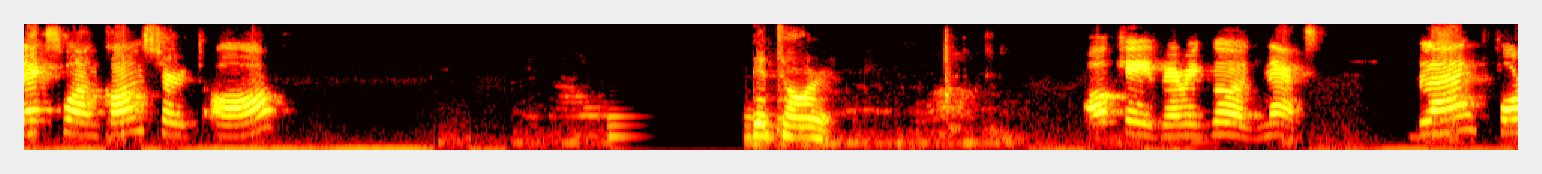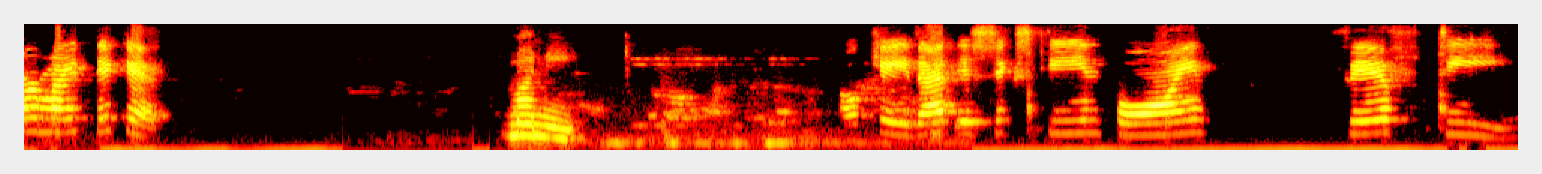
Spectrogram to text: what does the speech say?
Next one, concert of. Guitar. Okay, very good. Next, blank for my ticket. Money. Okay, that is 16.50.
